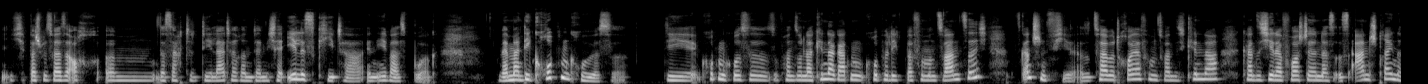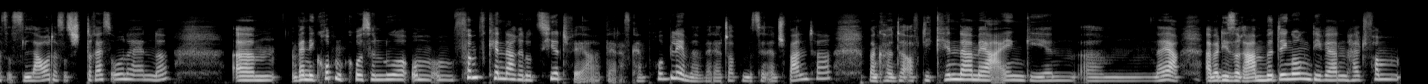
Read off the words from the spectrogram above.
ich beispielsweise auch, ähm, das sagte die Leiterin der Michaelis Kita in Eversburg, wenn man die Gruppengröße die Gruppengröße von so einer Kindergartengruppe liegt bei 25. Das ist ganz schön viel. Also zwei Betreuer, 25 Kinder. Kann sich jeder vorstellen, das ist anstrengend, das ist laut, das ist Stress ohne Ende. Ähm, wenn die Gruppengröße nur um, um fünf Kinder reduziert wäre, wäre das kein Problem. Dann wäre der Job ein bisschen entspannter. Man könnte auf die Kinder mehr eingehen. Ähm, naja, aber diese Rahmenbedingungen, die werden halt vom,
